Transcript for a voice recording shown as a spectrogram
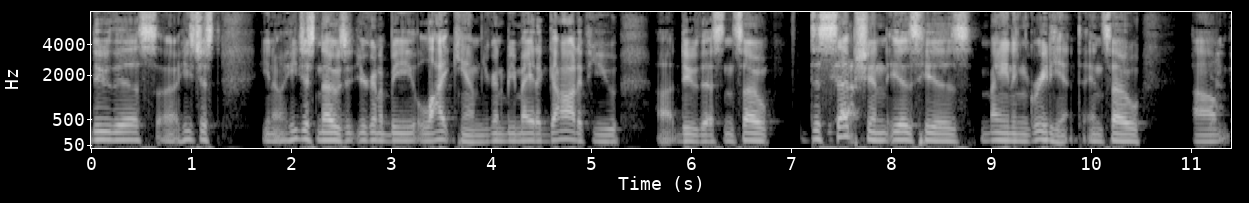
do this? Uh, he's just, you know, he just knows that you're going to be like him. You're going to be made a god if you uh, do this. And so, deception is his main ingredient. And so, um,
